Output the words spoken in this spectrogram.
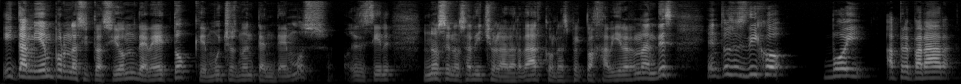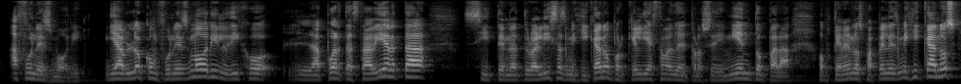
y también por una situación de veto que muchos no entendemos, es decir, no se nos ha dicho la verdad con respecto a Javier Hernández, entonces dijo, voy a preparar a Funes Mori. Y habló con Funes Mori, le dijo, la puerta está abierta, si te naturalizas mexicano, porque él ya estaba en el procedimiento para obtener los papeles mexicanos,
